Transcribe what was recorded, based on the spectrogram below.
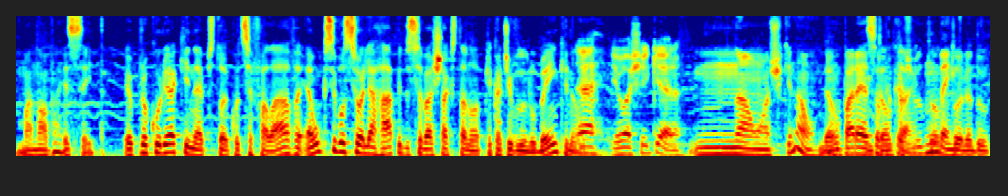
uma nova receita. Eu procurei aqui na App Store quando você falava. É um que se você olhar rápido, você vai achar que está no aplicativo do Nubank, não? É, eu achei que era. Não, acho que não. Não, não parece então o aplicativo tá, do Nubank. Então, tô olhando,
